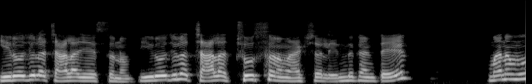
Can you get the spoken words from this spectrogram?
ఈ రోజులో చాలా చేస్తున్నాం. ఈ రోజులో చాలా చూస్తున్నాం యాక్చువల్లీ ఎందుకంటే మనము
